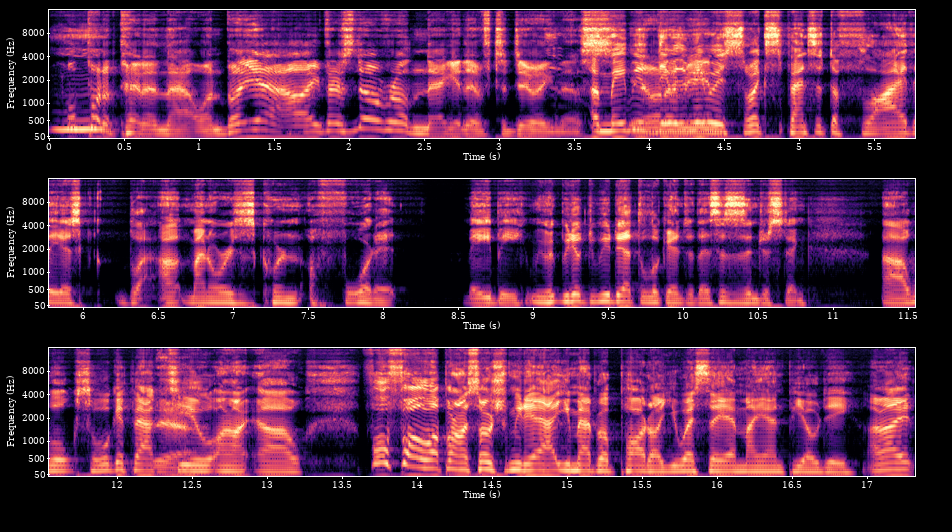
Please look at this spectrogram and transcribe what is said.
We'll put a pin in that one. But yeah, like there's no real negative to doing this. Or maybe You know they, I maybe it was so expensive to fly, they just uh, minorities just couldn't afford it. Maybe we we we'd have to look into this. This is interesting. Uh, we'll so we'll get back to you on our. Uh, we'll follow up on our social media at UMadRobPod or USAMINPOD. All right,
